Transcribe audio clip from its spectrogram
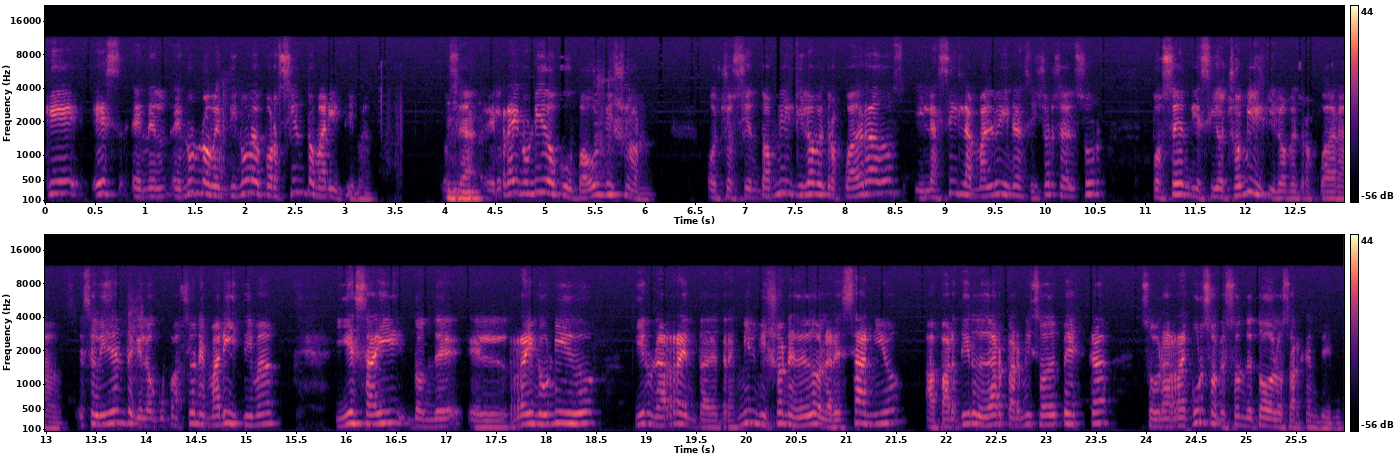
que es en, el, en un 99% marítima. O sea, el Reino Unido ocupa un millón 800.000 kilómetros cuadrados y las Islas Malvinas y Georgia del Sur poseen 18.000 kilómetros cuadrados. Es evidente que la ocupación es marítima y es ahí donde el Reino Unido tiene una renta de 3.000 millones de dólares año a partir de dar permiso de pesca sobre recursos que son de todos los argentinos.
